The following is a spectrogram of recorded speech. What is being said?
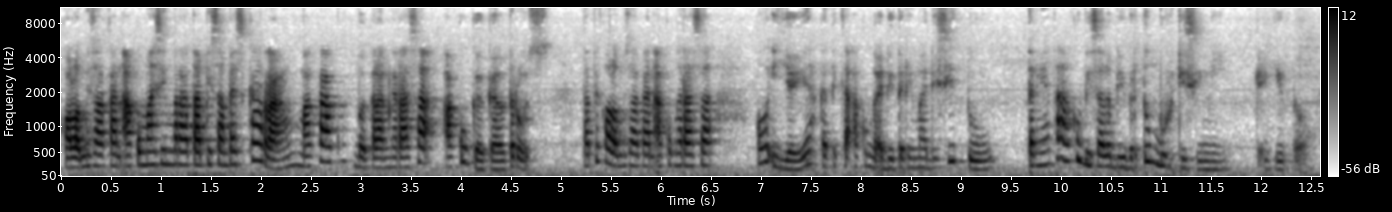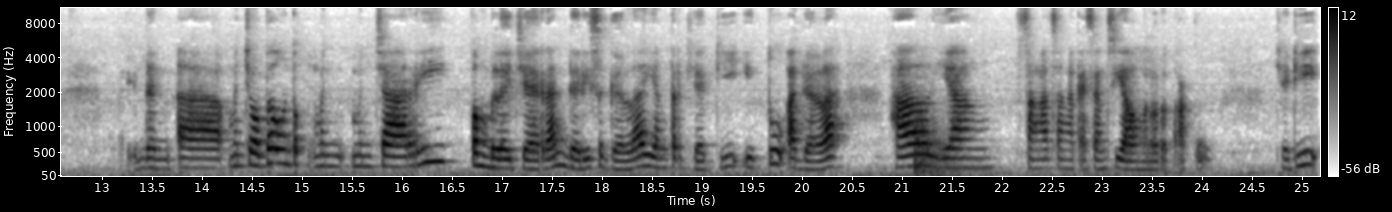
Kalau misalkan aku masih meratapi sampai sekarang maka aku bakalan ngerasa aku gagal terus. Tapi kalau misalkan aku ngerasa oh iya ya ketika aku nggak diterima di situ ternyata aku bisa lebih bertumbuh di sini kayak gitu dan uh, mencoba untuk men mencari pembelajaran dari segala yang terjadi itu adalah hal yang sangat-sangat esensial menurut aku. Jadi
